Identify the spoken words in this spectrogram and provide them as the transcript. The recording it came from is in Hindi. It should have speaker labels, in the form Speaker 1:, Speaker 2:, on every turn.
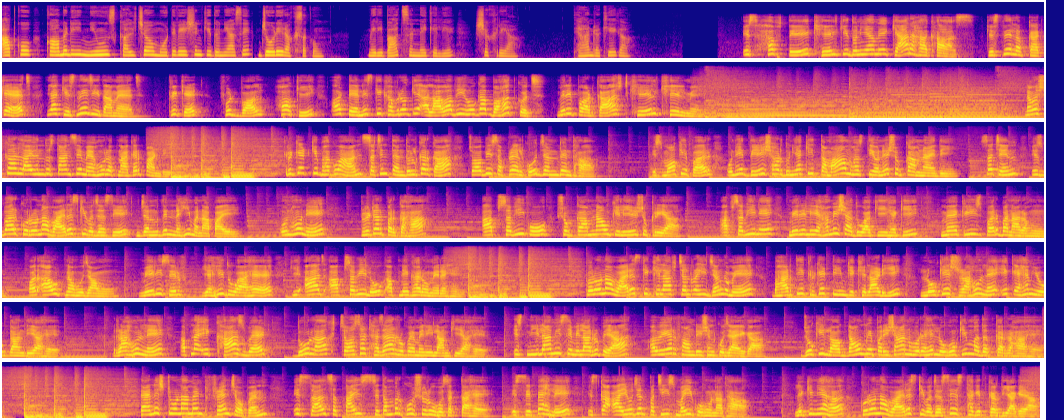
Speaker 1: आपको कॉमेडी न्यूज़ कल्चर मोटिवेशन की दुनिया से जोड़े रख सकूँ। मेरी बात सुनने के लिए शुक्रिया। ध्यान रखिएगा।
Speaker 2: इस हफ़्ते खेल की दुनिया में क्या रहा खास? किसने लपका कैच या किसने जीता मैच क्रिकेट, फुटबॉल, हॉकी और टेनिस की खबरों के अलावा भी होगा बहुत कुछ। मेरे पॉडकास्ट खेल खेल में। नमस्कार, लाइव हिंदुस्तान से मैं हूँ रत्नाकर पांडे। क्रिकेट के भगवान सचिन तेंदुलकर का 24 अप्रैल को जन्मदिन था। इस मौके पर उन्हें देश और दुनिया की तमाम हस्तियों ने शुभकामनाएँ दी। सचिन इस बार कोरोना वायरस की वजह से जन्मदिन नहीं मना पाए। उन्होंने ट्विटर पर कहा, आप सभी को शुभकामनाओं के लिए शुक्रिया। आप सभी ने मेरे लिए हमेशा दुआ की है कि मैं क्रीज पर बना रहूँ और आउट न हो जाऊँ। मेरी सिर्फ़ यही दुआ है कि आज आप सभी लोग अपने घरों में रहें। कोरोना वायरस के खिलाफ चल रही जंग में भारतीय क्रिकेट टीम के खिलाड़ी लोकेश राहुल ने एक अहम योगदान दिया है। राहुल ने अपना एक खास बैट दो लाख चौसठ हज़ार रुपए में नीलाम किया है। इस नीलामी से मिला रुपया अवेयर फाउंडेशन को जाएगा, जो कि लॉकडाउन में परेशान हो रहे लोगों की मदद कर रहा है। टेनिस टूर्नामेंट फ्रेंच ओपन इस साल 27 सितंबर को शुरू हो सकता है। इससे पहले इसका आयोजन 25 मई को होना था, लेकिन यह कोरोना वायरस की वजह से स्थगित कर दिया गया।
